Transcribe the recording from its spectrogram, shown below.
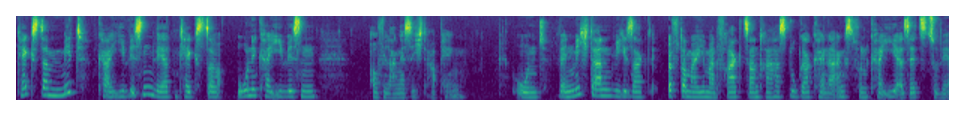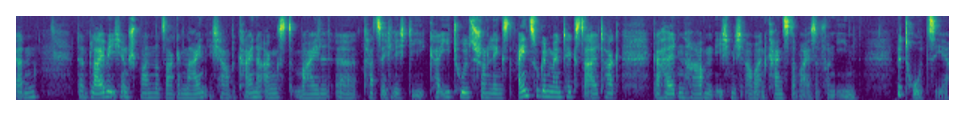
Texter mit KI-Wissen werden Texter ohne KI-Wissen auf lange Sicht abhängen. Und wenn mich dann, wie gesagt, öfter mal jemand fragt, Sandra, hast du gar keine Angst von KI ersetzt zu werden, dann bleibe ich entspannt und sage, nein, ich habe keine Angst, weil äh, tatsächlich die KI-Tools schon längst Einzug in meinen Textealltag gehalten haben, ich mich aber in keinster Weise von ihnen bedroht sehe.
